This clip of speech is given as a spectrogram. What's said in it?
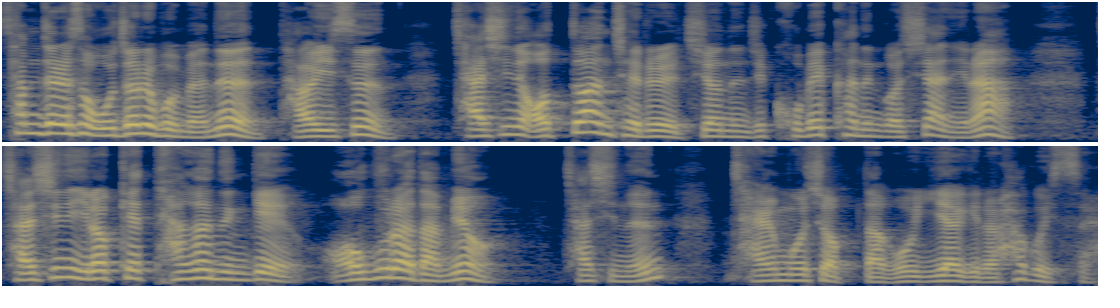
3절에서 5절을 보면은 다윗은 자신이 어떠한 죄를 지었는지 고백하는 것이 아니라 자신이 이렇게 당하는 게 억울하다며 자신은 잘못이 없다고 이야기를 하고 있어요.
